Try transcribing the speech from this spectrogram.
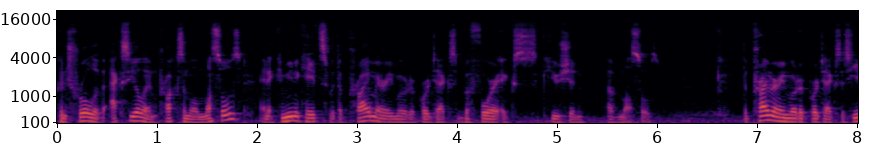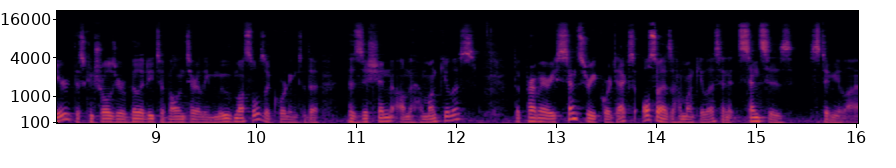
control of axial and proximal muscles, and it communicates with the primary motor cortex before execution of muscles. The primary motor cortex is here. This controls your ability to voluntarily move muscles according to the position on the homunculus. The primary sensory cortex also has a homunculus and it senses stimuli.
